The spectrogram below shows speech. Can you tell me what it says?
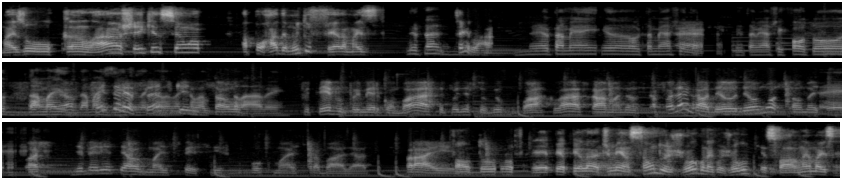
Mas o, Khan lá, eu achei que ia ser uma. A porrada é muito fera, mas Eu, ta- sei lá. eu também, eu também achei, É. que, eu também achei que faltou dar mais, É, dar foi mais interessante naquela, que ele naquela saiu- lá, velho. Teve o primeiro combate, depois ele subiu pro barco lá, ficava mandando ficar. Foi legal, deu, deu emoção, mas É. eu acho que deveria ter algo mais específico, um pouco mais trabalhado pra ele. Faltou é, pe- pela dimensão do jogo, né? Que o jogo que eles falam, né? Mas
